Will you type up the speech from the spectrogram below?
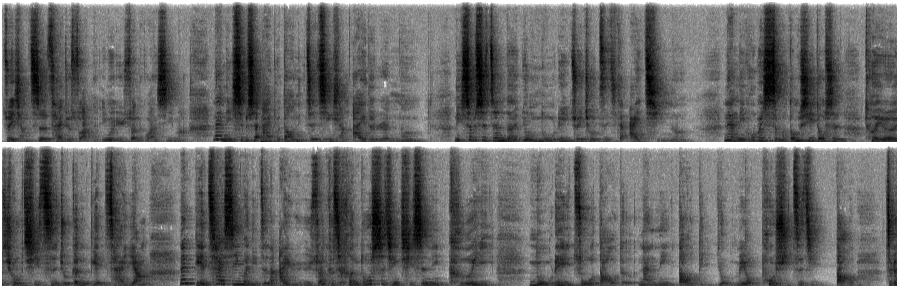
最想吃的菜就算了，因为预算的关系嘛，那你是不是爱不到你真心想爱的人呢？你是不是真的有努力追求自己的爱情呢？那你会不会什么东西都是退而求其次，就跟点菜一样？那点菜是因为你真的碍于预算，可是很多事情其实你可以努力做到的。那你到底有没有 push 自己到这个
